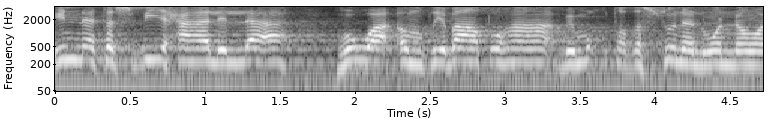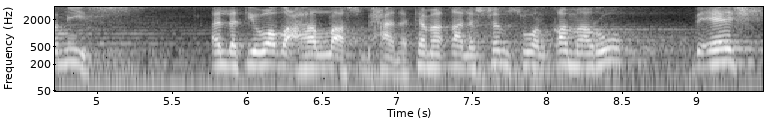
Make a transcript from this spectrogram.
إن تسبيحها لله هو انضباطها بمقتضى السنن والنواميس التي وضعها الله سبحانه. كما قال الشمس والقمر بإيش؟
